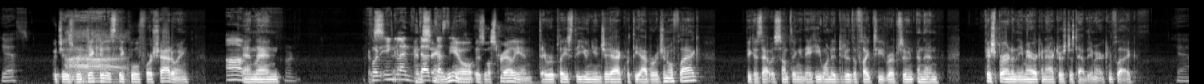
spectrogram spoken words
Yes. which is ridiculously Ah. cool foreshadowing. Um, And but then- for, England, And that, Sam Neill is Australian. They replaced the Union Jack with the Aboriginal flag because that was something that he wanted to do the flight to represent. And then Fishburne and the American actors just have the American flag. Yeah.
